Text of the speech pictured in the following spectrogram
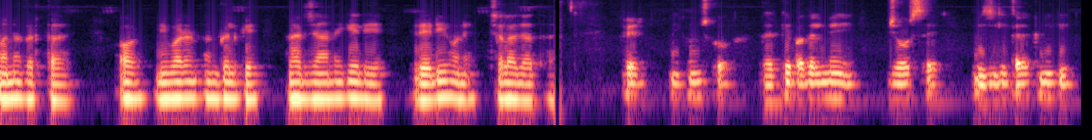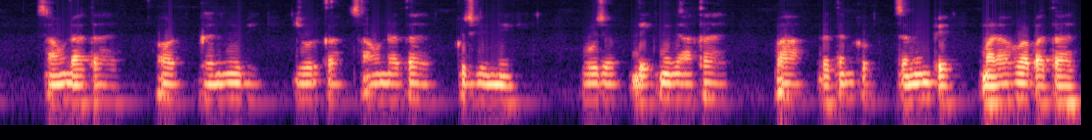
मना करता है और निवारण अंकल के घर जाने के लिए रेडी होने चला जाता है। फिर निकुंज को घर के बगल में ही ज़ोर से बिजली कड़कने की साउंड आता है और घर में भी ज़ोर का साउंड आता है कुछ गिरने की। वो जब देखने जाता है, वहाँ रतन को ज़मीन पे मरा हुआ पाता है।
